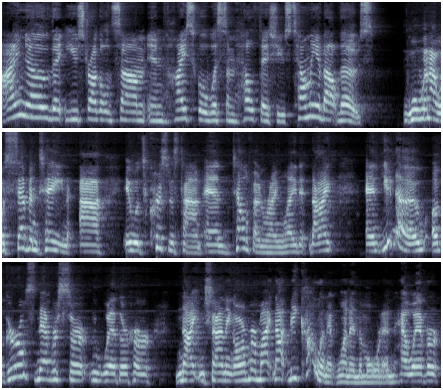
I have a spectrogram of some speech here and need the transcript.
I know that you struggled some in high school with some health issues. Tell me about those. Well, when I was 17, I, it was Christmas time and telephone rang late at night. And you know, a girl's never certain whether her knight in shining armor might not be calling at one in the morning. However,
